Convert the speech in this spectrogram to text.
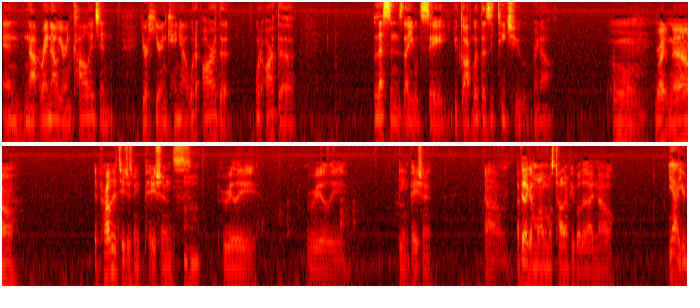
and not right now you're in college and you're here in Kenya. What are the what are the lessons that you would say you got? What does it teach you right now? Um, right now, it probably teaches me patience. Mm-hmm. really, really being patient. Um, I feel like I'm one of the most tolerant people that I know. Yeah, you're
